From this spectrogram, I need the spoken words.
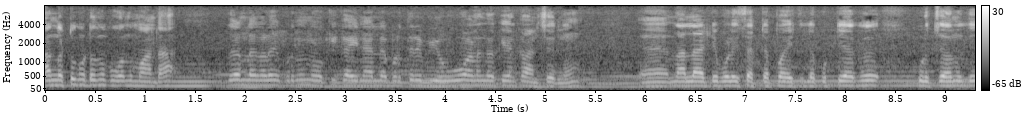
അങ്ങോട്ടും ഇങ്ങോട്ടും ഒന്നും പോകുന്നു വേണ്ട. ഇത് കണ്ട നിങ്ങൾ ഇവിടുന്ന് നോക്കി കഴിഞ്ഞാൽ ഇവിടുത്തെ ഒരു വ്യൂ ആണ് ഞാൻ കാണിച്ചു തരുന്നത് നല്ല അടിപൊളി സെറ്റപ്പ് ആയിട്ടില്ല. കുട്ടികൾക്ക് കുളിച്ചാൽ ഇത്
